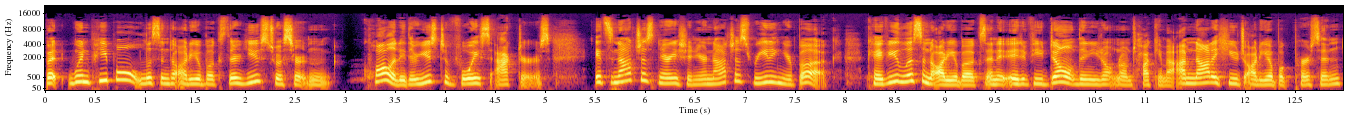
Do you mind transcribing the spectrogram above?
But when people listen to audiobooks, they're used to a certain quality, they're used to voice actors it's not just narration. You're not just reading your book. Okay. If you listen to audiobooks and if you don't, then you don't know what I'm talking about. I'm not a huge audiobook person.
